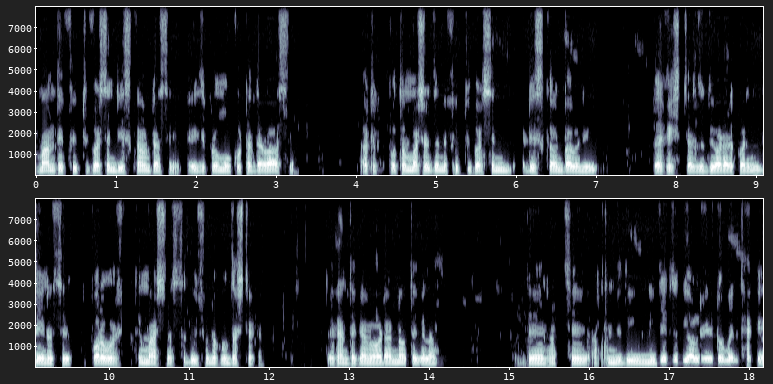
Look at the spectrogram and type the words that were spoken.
মান্থে ফিফটি পার্সেন্ট ডিসকাউন্ট আছে। এই যে প্রোমো কোডটা দেওয়া আছে। আপনি প্রথম মাসের জন্য ফিফটি পার্সেন্ট ডিসকাউন্ট পাবেন এই প্যাকেজটা যদি অর্ডার করেন। দেন হচ্ছে পরবর্তী মাসে হচ্ছে দুইশো উনপঞ্চাশ টাকা। তো এখান থেকে আমি অর্ডার নাওতে গেলাম। দেন হচ্ছে আপনি যদি নিজের যদি অলরেডি ডোমেন থাকে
